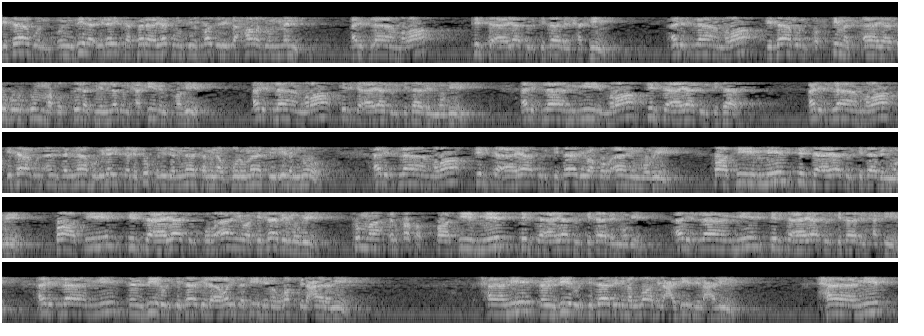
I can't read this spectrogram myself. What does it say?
كتاب أنزل إليك فلا يكن في صدرك حرج منه. ألف لام را. تلك آيات الكتاب الحكيم. ألف لام را كتاب أحكمت آياته ثم فصلت من لدن حكيم خبير. ألف لام را تلك آيات الكتاب المبين. ألف لام ميم را تلك آيات الكتاب. ألف لام را كتاب أنزلناه إليك لتخرج الناس من الظلمات إلى النور. ألف لام را تلك آيات الكتاب وقرآن مبين. طاسيم ميم تلك آيات الكتاب المبين. طاسيم تلك آيات القرآن وكتاب مبين. ثم القصص. طاسيم ميم تلك آيات الكتاب المبين. ألف لام ميم تلك آيات الكتاب الحكيم. ألف لام ميم تنزيل الكتاب لا ريب فيه من رب العالمين. حاميم تنزيل الكتاب من الله العزيز العليم. حاميم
